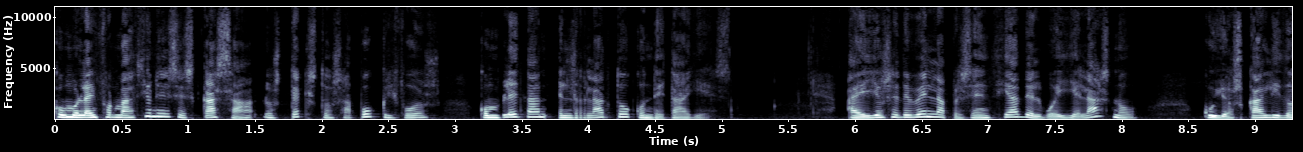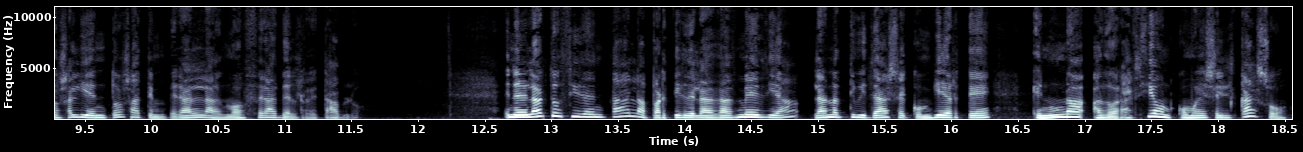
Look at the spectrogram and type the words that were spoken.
Como la información es escasa, los textos apócrifos completan el relato con detalles. A ello se deben la presencia del buey y el asno, cuyos cálidos alientos atemperan la atmósfera del retablo. En el arte occidental, a partir de la Edad Media, la Natividad se convierte en una adoración, como es el caso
